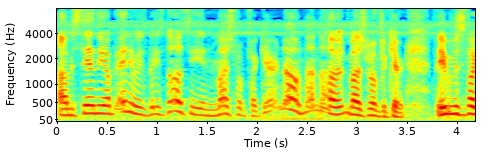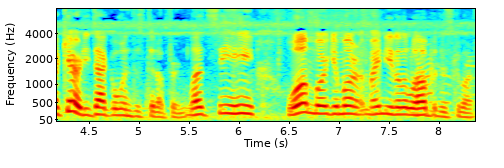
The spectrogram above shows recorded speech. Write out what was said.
I'm standing up anyways based nasi and mashma fakir. No, no, no, mashma fakir. Maybe it was fakir. Ditaka wouldn't have stood up for him. Let's see one more gemara. Might need a little help with this gemara.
